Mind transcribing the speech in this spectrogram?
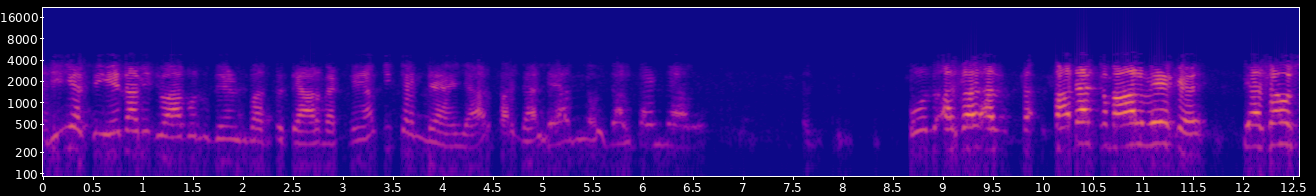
جی اسی یہ بھی جواب دین واسطے تیار بیٹھے ہیں کی کرن دیا یار پر گل ہے گل کرن دیا ساڈا کمال ویخ کہ اصا اس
